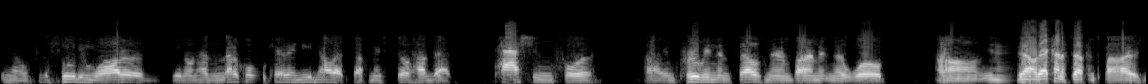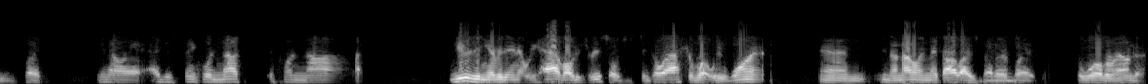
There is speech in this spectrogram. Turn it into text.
you know, the food and water. They don't have the medical care they need and all that stuff. And they still have that passion for uh, improving themselves and their environment and their world. Um, you know, that kind of stuff inspires me. But, you know, I, I just think we're nuts if we're not using everything that we have, all these resources to go after what we want and, you know, not only make our lives better, but the world around us.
